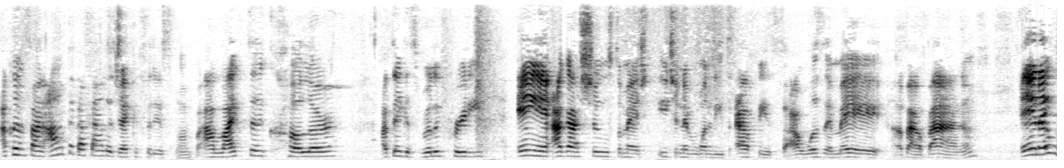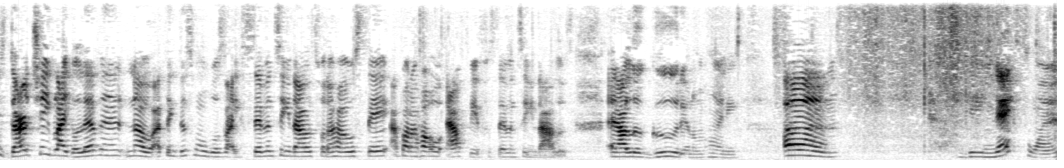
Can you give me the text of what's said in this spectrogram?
I couldn't find i don't think i found the jacket for this one but i like the color i think it's really pretty and I got shoes to match each and every one of these outfits. So I wasn't mad about buying them. And it was dirt cheap, like 11 No, I think this one was like $17 for the whole set. I bought a whole outfit for $17. And I look good in them, honey. Um, The next one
